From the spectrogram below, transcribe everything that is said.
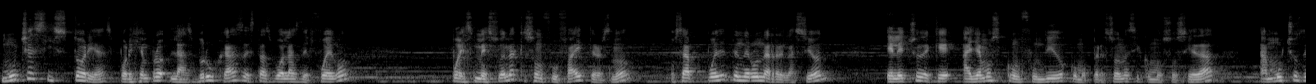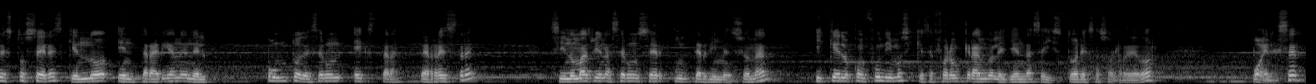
muchas historias, por ejemplo, las brujas, estas bolas de fuego, pues me suena que son Foo Fighters, ¿no? O sea, puede tener una relación el hecho de que hayamos confundido como personas y como sociedad a muchos de estos seres que no entrarían en el punto de ser un extraterrestre, sino más bien a ser un ser interdimensional y que lo confundimos y que se fueron creando leyendas e historias a su alrededor. Puede ser.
